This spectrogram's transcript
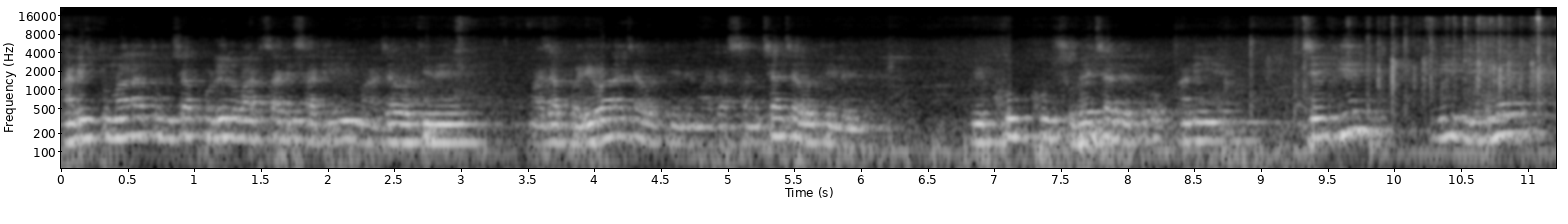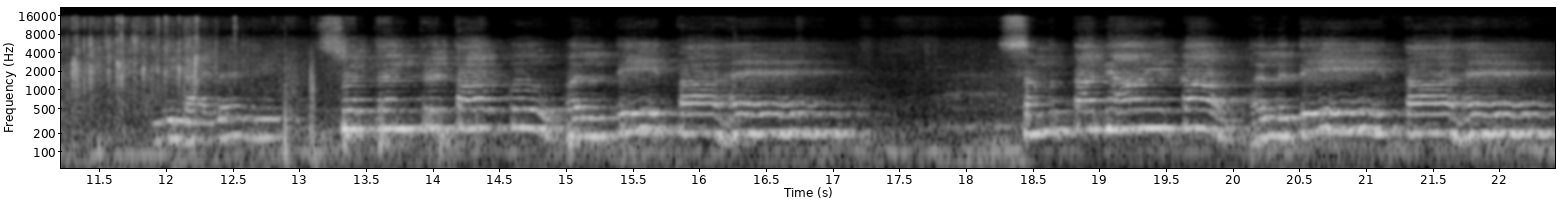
आणि तुम्हाला तुमच्या पुढील वाटचालीसाठी माझ्या वतीने माझ्या परिवाराच्या वतीने माझ्या संचाच्या वतीने मी खूप खूप शुभेच्छा देतो. आणि जे गीत मी लिहिलंय मी गायलंय मी स्वतंत्रता को बल देता है। समता न्याय का फल देता है।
